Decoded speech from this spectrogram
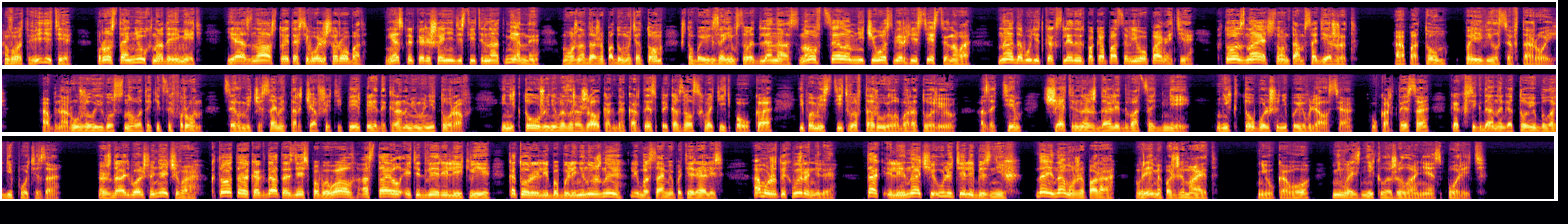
«Вот видите? Просто нюх надо иметь. Я знал, что это всего лишь робот. Несколько решений действительно отменны. Можно даже подумать о том, чтобы их заимствовать для нас, но в целом ничего сверхъестественного. Надо будет как следует покопаться в его памяти. Кто знает, что он там содержит. А потом появился второй. Обнаружил его снова-таки цифрон, целыми часами торчавший теперь перед экранами мониторов. И никто уже не возражал, когда Кортес приказал схватить паука и поместить во вторую лабораторию, а затем тщательно ждали 20 дней. Никто больше не появлялся. У Кортеса, как всегда, наготове была гипотеза. Ждать больше нечего. Кто-то когда-то здесь побывал, оставил эти две реликвии, которые либо были не нужны, либо сами потерялись. А может, их выронили. Так или иначе, улетели без них. Да и нам уже пора. Время поджимает. Ни у кого не возникло желания спорить.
